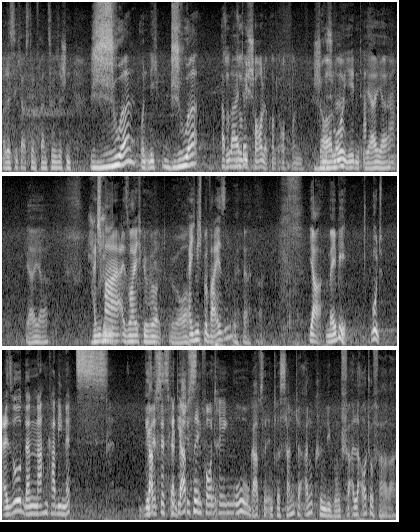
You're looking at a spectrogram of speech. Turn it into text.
weil es sich aus dem französischen Jour und nicht Jour So, ableitet. so wie Schorle kommt auch von Schorle. Bonjour jeden Tag. Ja, ja. Ja, ja. Manchmal, also habe ich gehört. Ja. Kann ich nicht beweisen. Ja, maybe. Gut, also dann nach dem Kabinett da gab's Gesetzesfetischisten-Vorträgen. Oh, oh gab es eine interessante Ankündigung für alle Autofahrer.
